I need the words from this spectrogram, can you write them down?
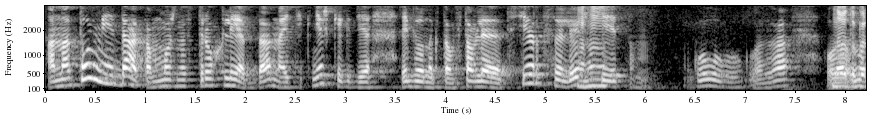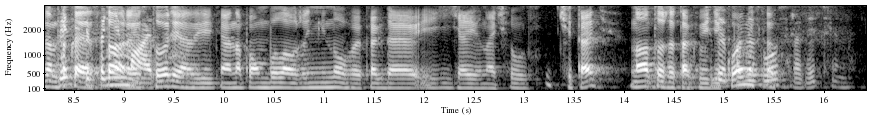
Анатомии, да, там можно с трех лет да, найти книжки, где ребенок там вставляет сердце, легкие, угу. там, голову, глаза. Ну, это прям принципе, такая понимает. старая история, ведь она, по-моему, была уже не новая, когда я ее начал читать. Но она тоже так в виде Тебе комиксов. повезло с родителями.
